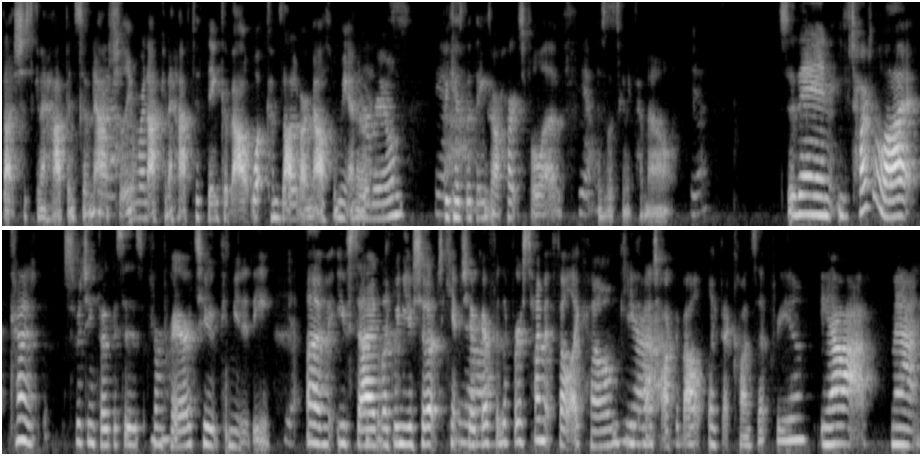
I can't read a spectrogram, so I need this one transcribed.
that's just going to happen so naturally and we're not going to have to think about what comes out of our mouth when we enter a room Yeah. because the things our heart's full of yeah. is what's going to come out. Yeah. So then you've talked a lot, kind of switching focuses from prayer to community. Yes. Um, you've said like when you showed up to Camp Yeah. Ch-Yo-Ca for the first time, it felt like home. Can you kind of talk about like that concept for you? Yeah, man.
